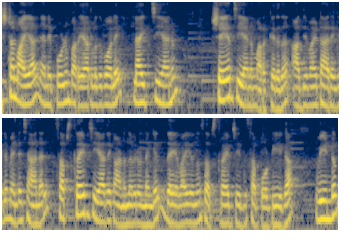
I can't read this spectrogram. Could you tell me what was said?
ഇഷ്ടമായാൽ ഞാൻ എപ്പോഴും പറയാറുള്ളത് പോലെ ലൈക്ക് ചെയ്യാനും ഷെയർ ചെയ്യാനും മറക്കരുത്. ആദ്യമായിട്ട് ആരെങ്കിലും എന്റെ ചാനൽ സബ്സ്ക്രൈബ് ചെയ്യാതെ കാണുന്നവരുണ്ടെങ്കിൽ ദയവായി ഒന്ന് സബ്സ്ക്രൈബ് ചെയ്ത് സപ്പോർട്ട് ചെയ്യുക. വീണ്ടും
